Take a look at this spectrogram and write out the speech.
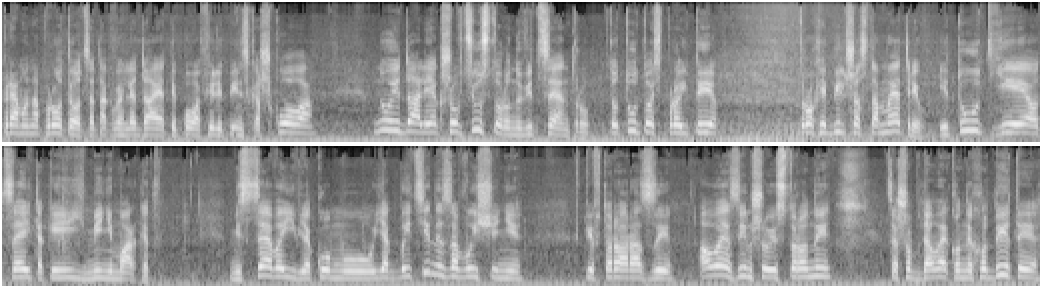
Прямо напроти, оце так виглядає типова філіппінська школа. Ну і далі, якщо в цю сторону від центру, то тут ось пройти трохи більше 100 метрів. І тут є оцей такий міні-маркет місцевий, в якому якби і ціни завищені в півтора рази. Але з іншої сторони, це щоб далеко не ходити,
